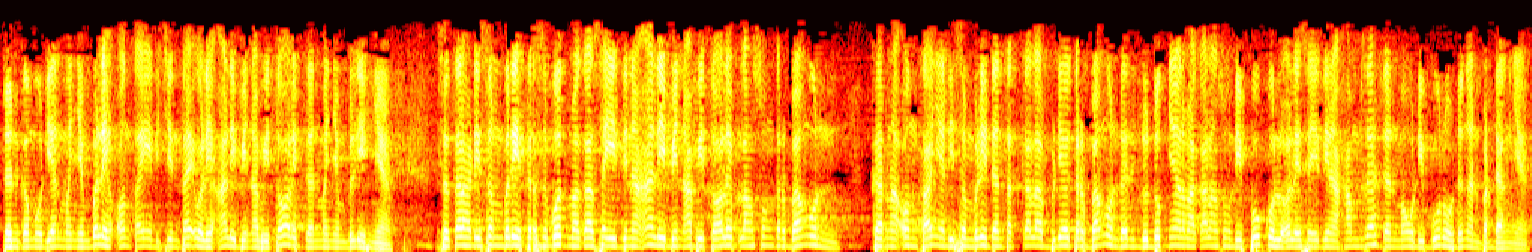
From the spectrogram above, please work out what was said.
dan kemudian menyembelih onta yang dicintai oleh Ali bin Abi Thalib dan menyembelihnya. Setelah disembelih tersebut maka Sayyidina Ali bin Abi Thalib langsung terbangun karena ontanya disembelih dan tatkala beliau terbangun dari duduknya maka langsung dipukul oleh Sayyidina Hamzah dan mau dibunuh dengan pedangnya.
